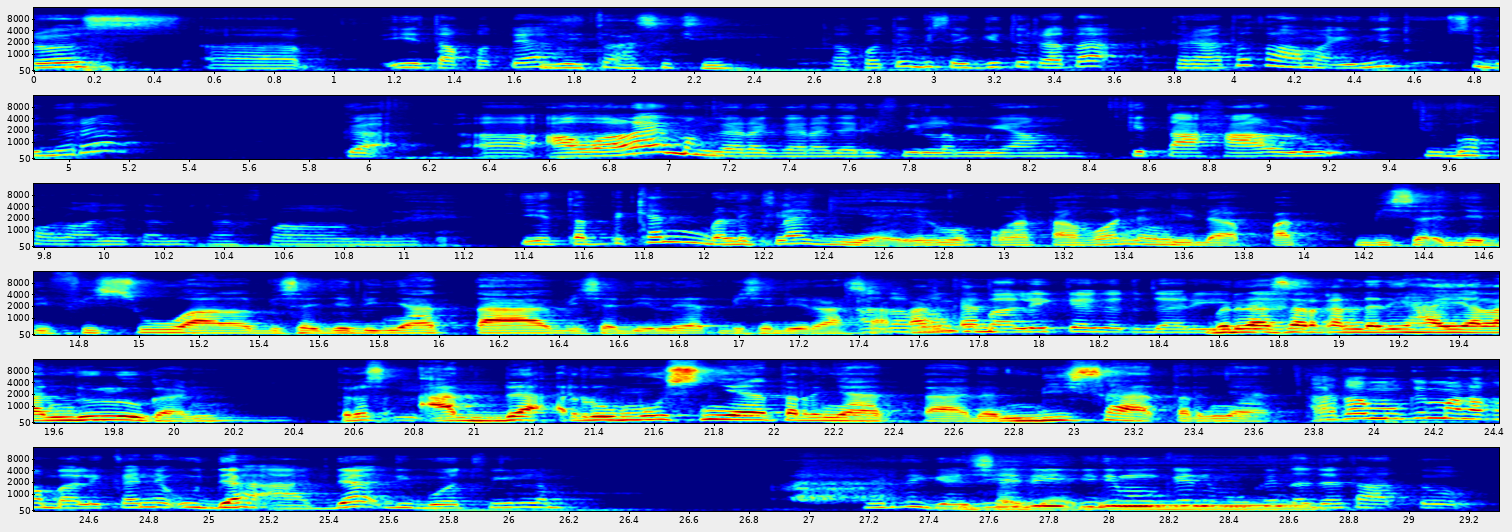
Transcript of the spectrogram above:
terus eh iya takutnya iya itu asik sih. takutnya bisa gitu. Ternyata ternyata selama ini tuh sebenarnya gak eh, awalnya emang gara-gara dari film yang kita halu coba kalau ada time travel gitu. Ya tapi kan balik lagi ya ilmu pengetahuan yang didapat bisa jadi visual bisa jadi nyata bisa dilihat bisa dirasakan kan gitu dari berdasarkan dari hayalan dulu kan. Terus Mm-mm. ada rumusnya ternyata dan bisa ternyata. Atau mungkin malah kebalikannya udah ada dibuat film. Ngerti gak sih? Jadi, jadi jadi. mungkin mungkin ada satu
